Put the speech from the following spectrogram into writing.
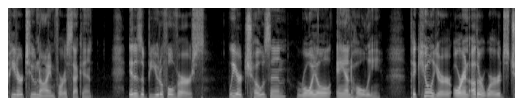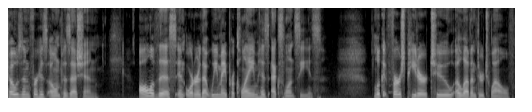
Peter 2 9 for a second. It is a beautiful verse. We are chosen, royal, and holy, peculiar, or in other words, chosen for his own possession. All of this in order that we may proclaim his excellencies. Look at 1 Peter 2 11 through 12.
